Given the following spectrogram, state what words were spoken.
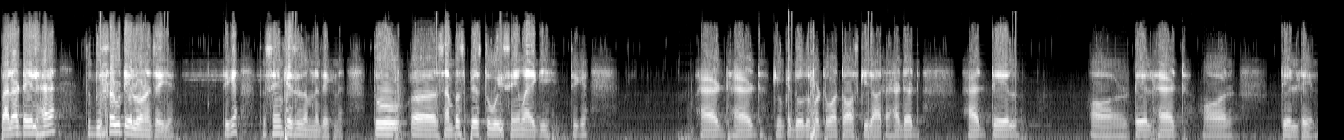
पहला टेल है तो दूसरा भी टेल होना चाहिए। ठीक है? तो सेम फेसेस हमने देखना तो सैंपल स्पेस तो वही सेम आएगी, ठीक है? हेड हेड क्योंकि दो दफ़ा टॉस की जा रहा है। हेड हेड हेड टेल और टेल हेड और टेल टेल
